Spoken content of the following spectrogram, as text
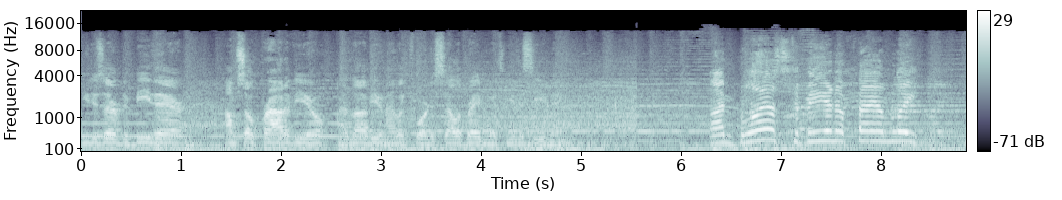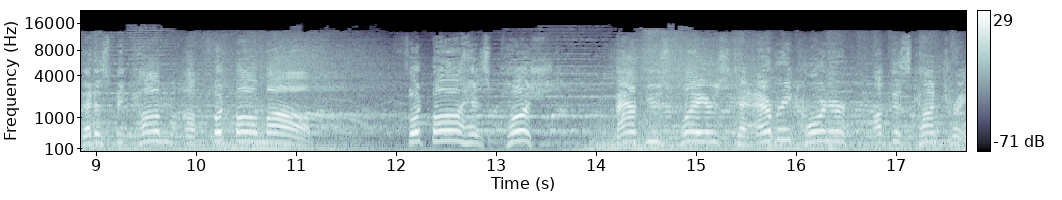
You deserve to be there. I'm so proud of you. I love you, and I look forward to celebrating with you this evening. I'm blessed to be in a family that has become a football mob. Football has pushed Matthews players to every corner of this country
